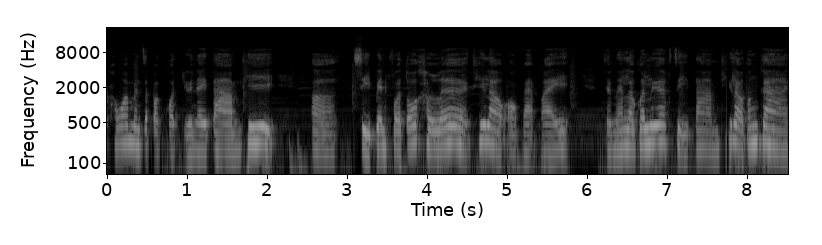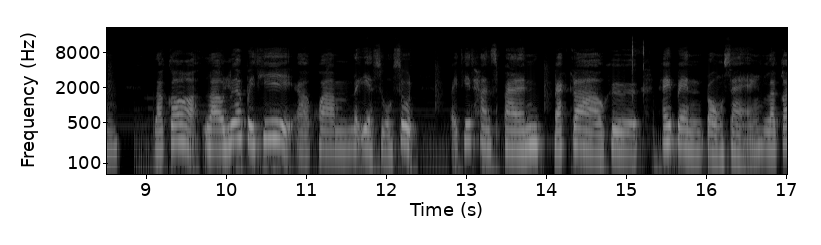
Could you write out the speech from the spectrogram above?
เพราะว่ามันจะปรากฏอยู่ในตามที่สีเป็นโฟโต้คัลเลอร์ที่เราออกแบบไว้ จากนั้นเราก็เลือกสีตามที่เราต้องการ แล้วก็เราเลือกไปที่ความละเอียดสูงสุด ไปที่ transparent background คือให้เป็นโปร่งแสงแล้วก็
